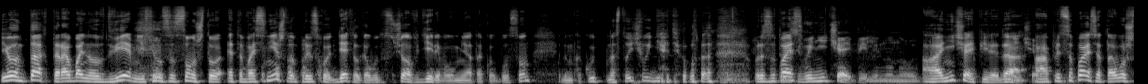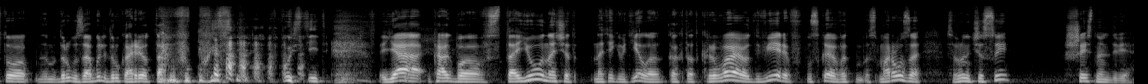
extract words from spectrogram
И он так тарабанил в дверь, мне снился сон, что это во сне что-то происходит. Дятел как будто стучал в дерево, у меня такой был сон. Я думаю, какой настойчивый дятел. Просыпаюсь. вы не чай пили на Новый год? А не чай пили, да. Чай. А присыпаюсь от того, что друг забыли, друг орет там впустить. Я как бы встаю, значит, натягиваю тело, как-то открываю дверь, впускаю в с мороза, смотрю на часы 6.02.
